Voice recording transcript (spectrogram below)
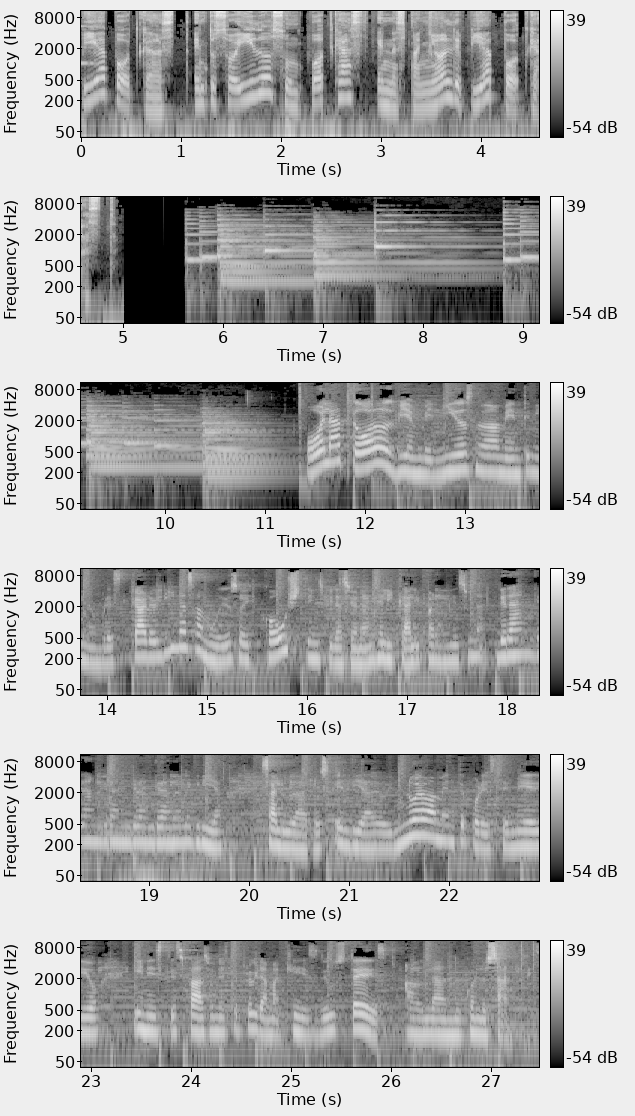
Pia Podcast, en tus oídos un podcast en español de Pia Podcast. Hola a todos, bienvenidos nuevamente. Mi nombre es Carolina Zamudio, soy coach de inspiración angelical y para mí es una gran, gran, gran, gran, gran alegría saludarlos el día de hoy nuevamente por este medio, en este espacio, en este programa que es de ustedes, hablando con los ángeles.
